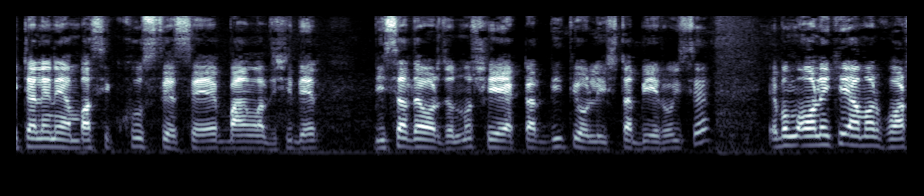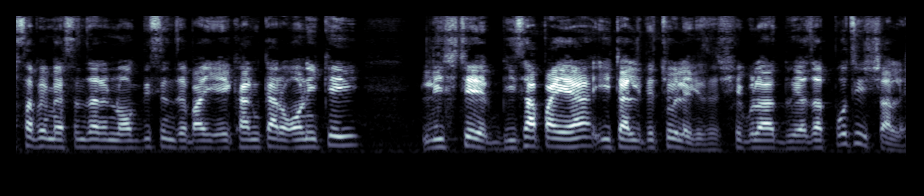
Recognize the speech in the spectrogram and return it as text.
ইটালিয়ান অ্যাম্বাসি খুঁজতেছে বাংলাদেশিদের ভিসা দেওয়ার জন্য, সে একটা দ্বিতীয় লিস্টটা বের হয়েছে এবং অনেকেই আমার হোয়াটসঅ্যাপে মেসেঞ্জারে নক দিচ্ছেন যে, ভাই, এখানকার অনেকেই লিস্টের ভিসা পাইয়া ইটালিতে চলে গেছে। সেগুলা দুই হাজার পঁচিশ সালে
